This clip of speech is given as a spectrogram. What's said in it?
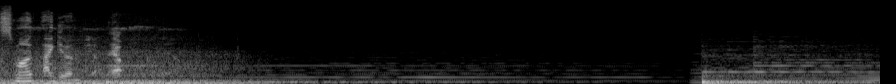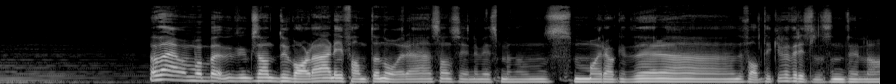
Smaragd er grønn. Ja. Men du var der, de fant en åre sannsynligvis med noen smaragder. eh, Du falt ikke for fristelsen til å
